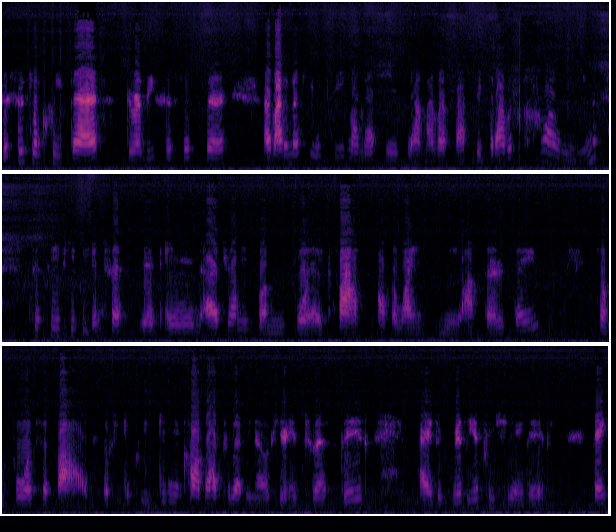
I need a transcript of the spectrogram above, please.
this is Laquita, Doralisa's sister. Um, I don't know if you received my message, um, my last last week, but I was calling to see if you'd be interested in uh, drumming for me for a class at the YMCA on Thursdays from 4 to 5. So if you could please give me a call back to let me know if you're interested, I'd really appreciate it. Thank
